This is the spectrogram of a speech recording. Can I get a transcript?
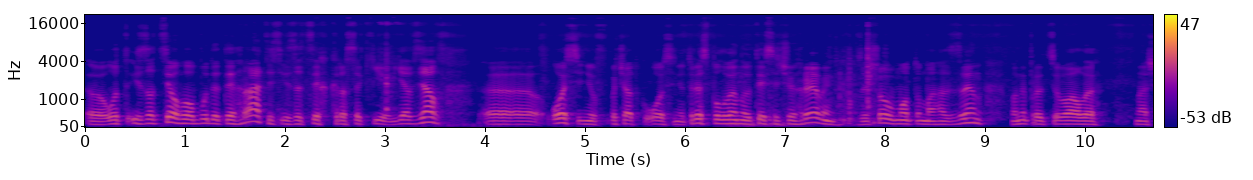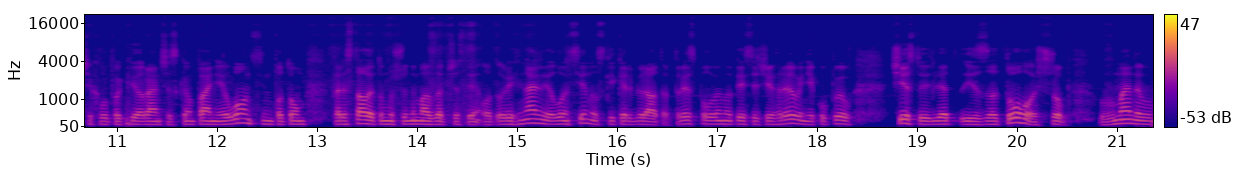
Е, от із-за цього будете гратись, із-за цих красаків. Я взяв е, осінню, в початку осінню, 3,5 тисячі гривень, зайшов в мотомагазин, вони працювали. Наші хлопаки раніше з компанії Лонсін, потім перестали, тому що нема запчастин. От оригінальний лонсіновський карбюратор 3,5 тисячі гривень я купив чисто для із-за того, щоб в мене в,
